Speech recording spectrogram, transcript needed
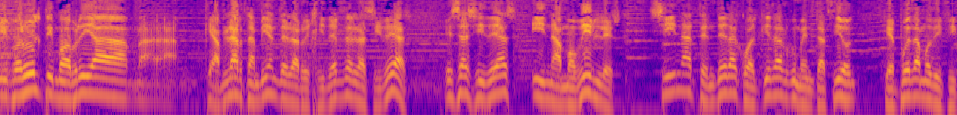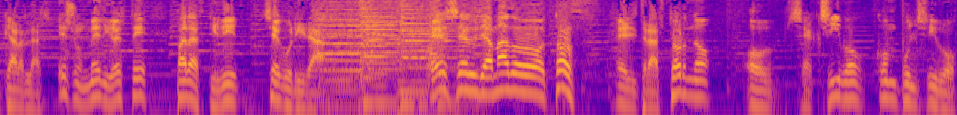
Y por último, habría ah, que hablar también de la rigidez de las ideas. Esas ideas inamovibles, sin atender a cualquier argumentación que pueda modificarlas. Es un medio este para adquirir seguridad. Es el llamado TOZ, el trastorno obsesivo compulsivo.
